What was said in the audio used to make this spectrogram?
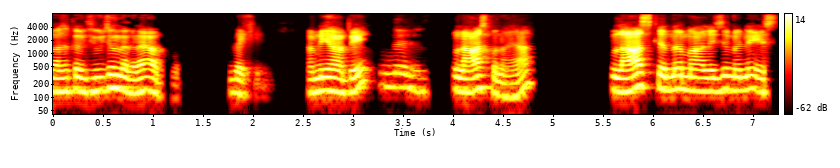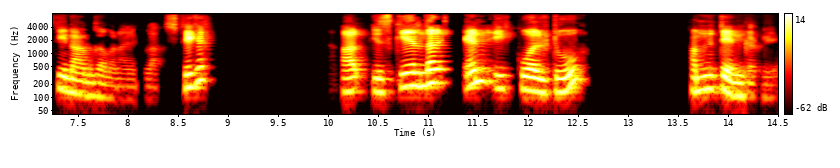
थोड़ा सा कंफ्यूजन लग रहा है आपको? देखिए हमने यहाँ पे क्लास बनाया। क्लास के अंदर मान लीजिए मैंने एस टी नाम का बनाया क्लास ठीक है? अब इसके अंदर एन इक्वल टू हमने टेन कर दिया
